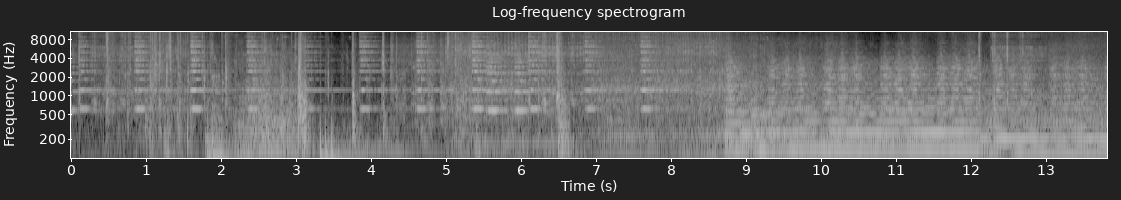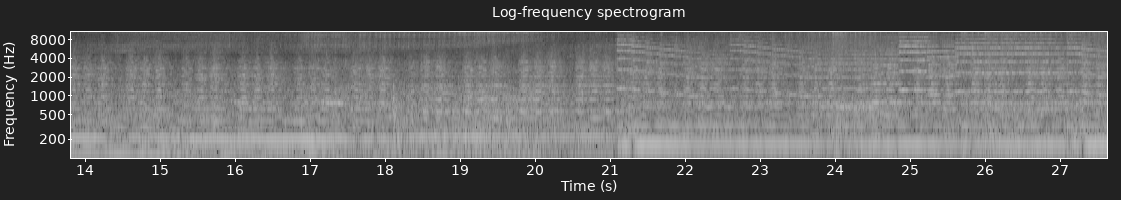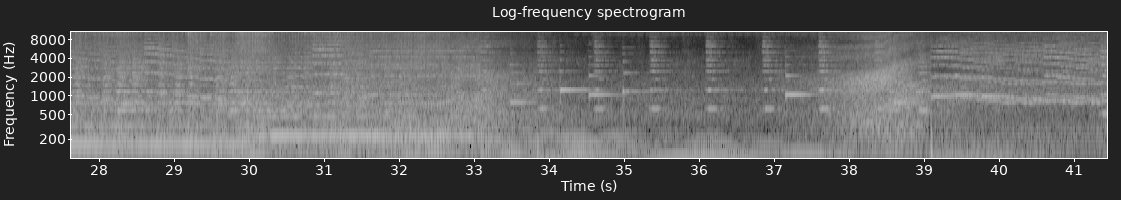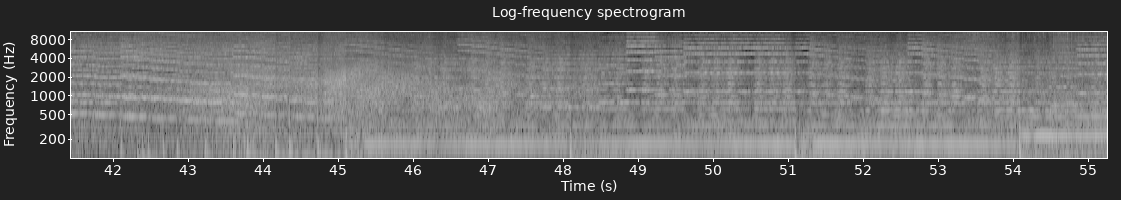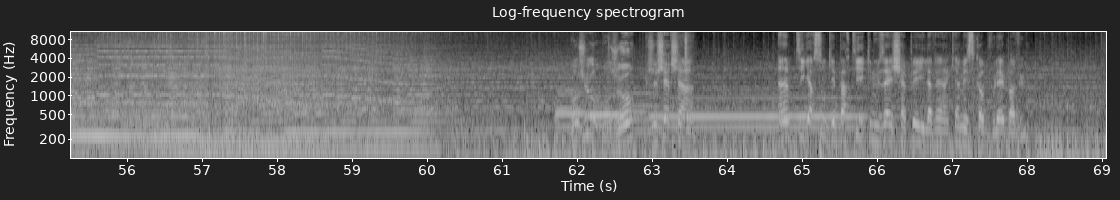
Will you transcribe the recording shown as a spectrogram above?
Je cherche un. Un petit garçon qui est parti et qui nous a échappé. Il avait un caméscope, vous l'avez pas vu?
